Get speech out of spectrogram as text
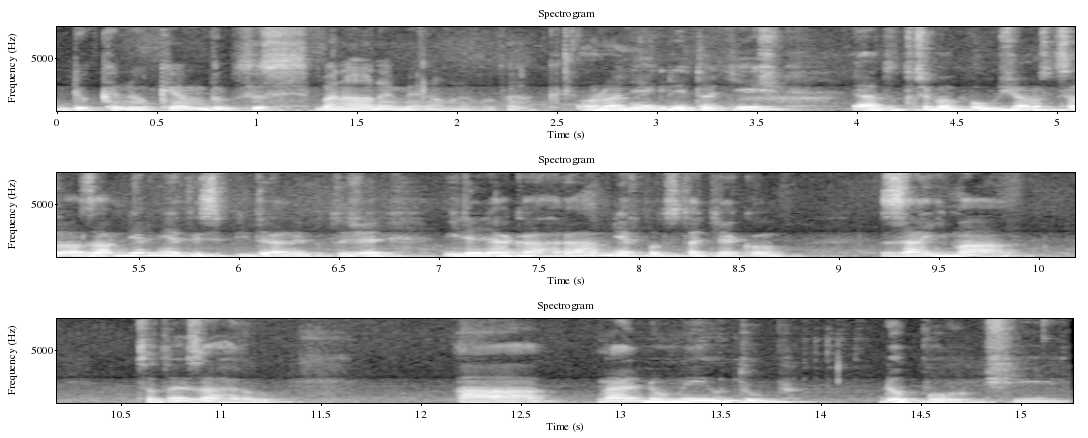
Duke Nukem ruce s banánem jenom, nebo tak. Ono někdy totiž, já to třeba používám zcela záměrně, ty speedruny, protože jde nějaká hra, mě v podstatě jako zajímá, co to je za hru. A najednou mi YouTube doporučí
